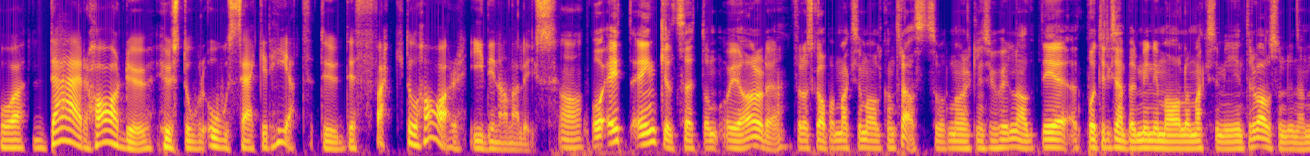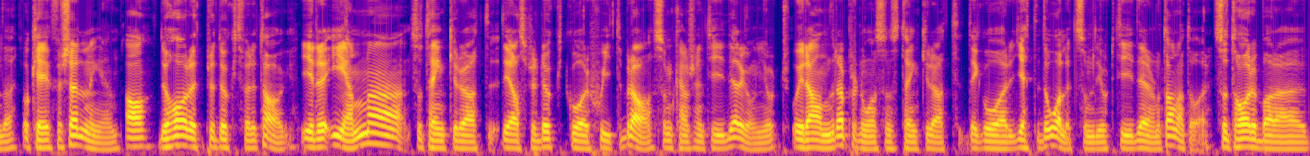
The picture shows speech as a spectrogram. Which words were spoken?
Och där har du hur stor osäkerhet osäkerhet du de facto har i din analys. Ja, och ett enkelt sätt att göra det för att skapa maximal kontrast så att man verkligen ser skillnad. Det är på till exempel minimal och maximiintervall som du nämnde. Okej, okay, försäljningen. Ja, du har ett produktföretag. I det ena så tänker du att deras produkt går skitbra som kanske en tidigare gång gjort. Och i den andra prognosen så tänker du att det går jättedåligt som det gjort tidigare något annat år. Så tar du bara,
